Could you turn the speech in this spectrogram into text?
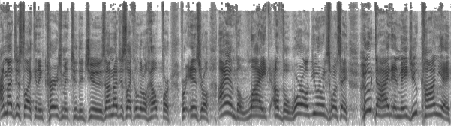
I'm not just like an encouragement to the Jews. I'm not just like a little help for, for Israel. I am the light of the world. You would just want to say, Who died and made you Kanye?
